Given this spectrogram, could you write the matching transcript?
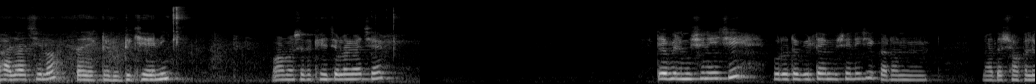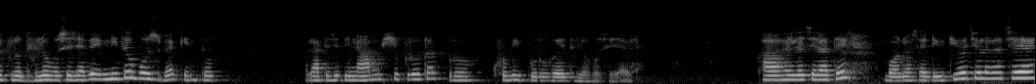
ভাজা ছিল, তাই একটা রুটি খেয়ে নিই বর্মার সাথে খেয়ে চলে গেছে। টেবিল মুছে নিয়েছি, পুরো টেবিলটাই মুছে নিয়েছি, কারণ নয়তো সকালে পুরো ধুলো বসে যাবে, এমনিতেও বসবে, কিন্তু রাতে যদি না মুছি পুরোটা, পুরো খুবই পুরো হয়ে ধুলো বসে যাবে। খাওয়া হয়ে গেছে রাতের, বর্মশাই ডিউটিও চলে গেছে।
